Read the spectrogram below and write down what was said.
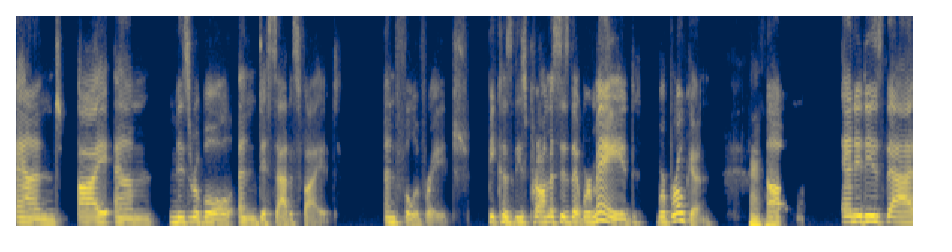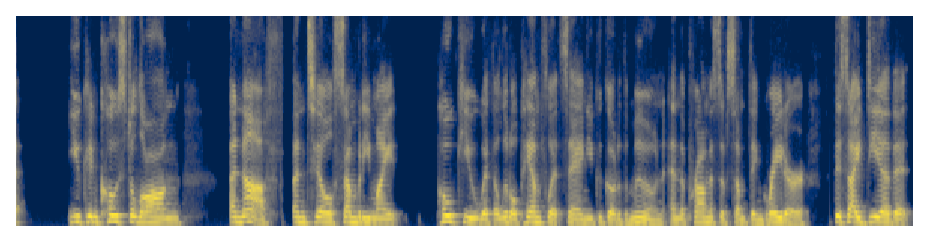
And I am miserable and dissatisfied and full of rage because these promises that were made were broken. Mm-hmm. Um, and it is that you can coast along enough until somebody might poke you with a little pamphlet saying you could go to the moon and the promise of something greater. This idea that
